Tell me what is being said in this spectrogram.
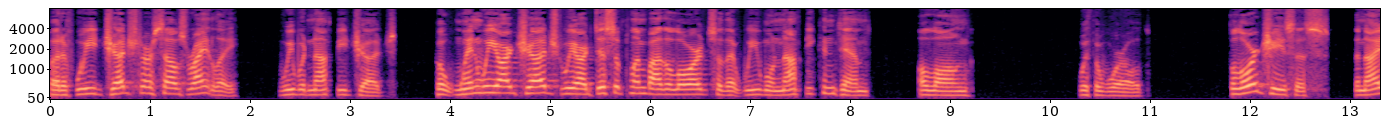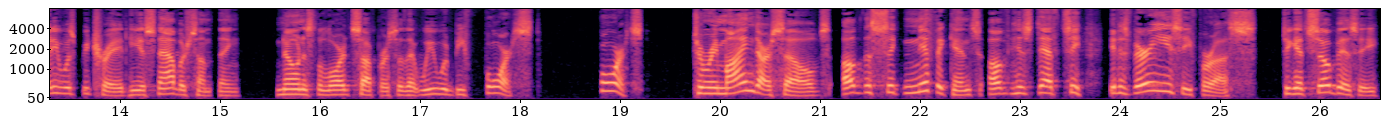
But if we judged ourselves rightly, we would not be judged. But when we are judged, we are disciplined by the Lord so that we will not be condemned along with the world. The Lord Jesus, the night he was betrayed, he established something known as the Lord's Supper so that we would be forced, forced to remind ourselves of the significance of his death. See, it is very easy for us to get so busy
